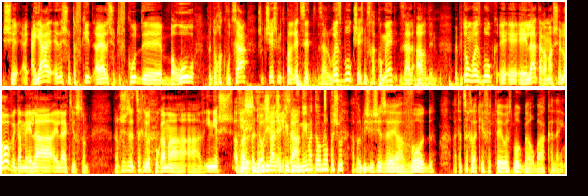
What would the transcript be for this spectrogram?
שהיה איזשהו תפקיד, היה איזשהו תפקוד אה, ברור בתוך הקבוצה, שכשיש מתפרצת זה על ווסטבורק, כשיש משחק עומד זה על ארדן. ופתאום ווסטבורק אה, אה, העלה את הרמה שלו וגם העלה, העלה את יוסטון. אני חושב שזה צריך להיות פה גם, ה, ה, אם יש, אבל- יש אז זה עוד תחושה עניין של לריצה. כוונונים, אתה אומר פשוט? אבל בשביל שזה יעבוד, אתה צריך להקיף את אה, ווסטבורג בארבעה קלעים.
